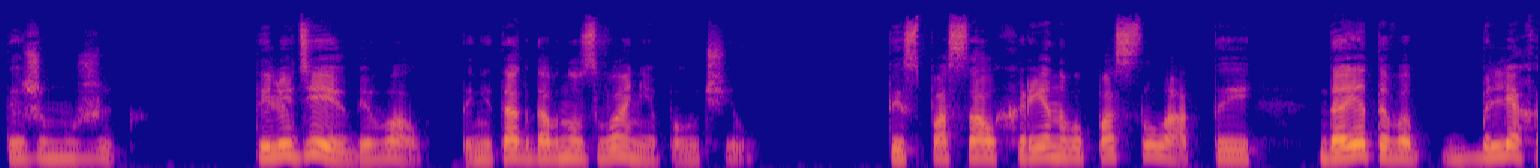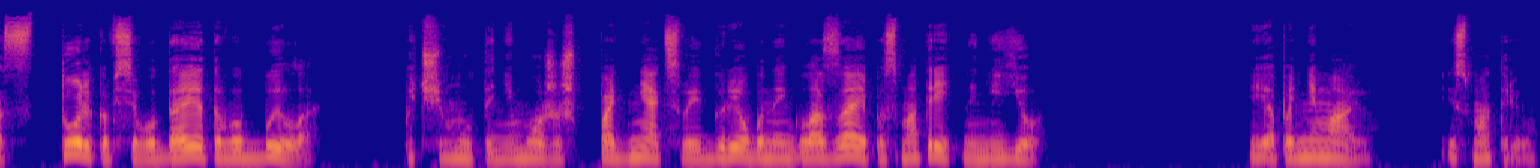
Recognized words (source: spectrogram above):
ты же мужик. Ты людей убивал. Ты не так давно звание получил. Ты спасал хреново посла. Ты до этого, бляха, столько всего до этого было. Почему ты не можешь поднять свои гребаные глаза и посмотреть на нее? Я поднимаю и смотрю.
